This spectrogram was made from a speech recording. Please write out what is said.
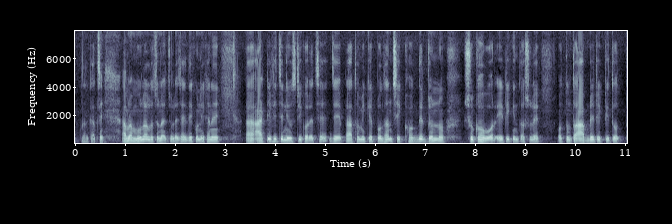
আপনার কাছে। আমরা মূল আলোচনায় চলে যাই। দেখুন, এখানে আরটিভি যে নিউজটি করেছে যে প্রাথমিকের প্রধান শিক্ষকদের জন্য সুখবর, এটি কিন্তু আসলে অত্যন্ত আপডেট একটি তথ্য।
